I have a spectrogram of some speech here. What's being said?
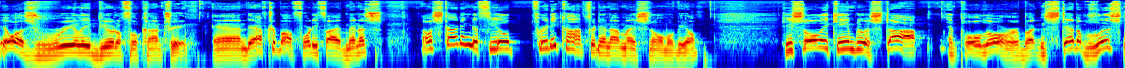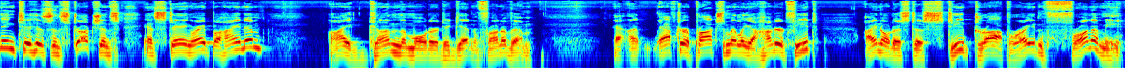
It was really beautiful country, and after about 45 minutes, I was starting to feel pretty confident on my snowmobile. He slowly came to a stop and pulled over, but instead of listening to his instructions and staying right behind him, I gunned the motor to get in front of him. After approximately a 100 feet, I noticed a steep drop right in front of me,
